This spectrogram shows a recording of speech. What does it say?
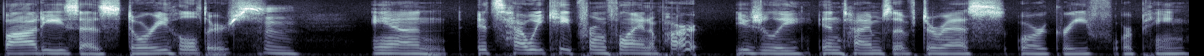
bodies as story holders. Hmm. And it's how we keep from flying apart, usually in times of duress or grief or pain.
